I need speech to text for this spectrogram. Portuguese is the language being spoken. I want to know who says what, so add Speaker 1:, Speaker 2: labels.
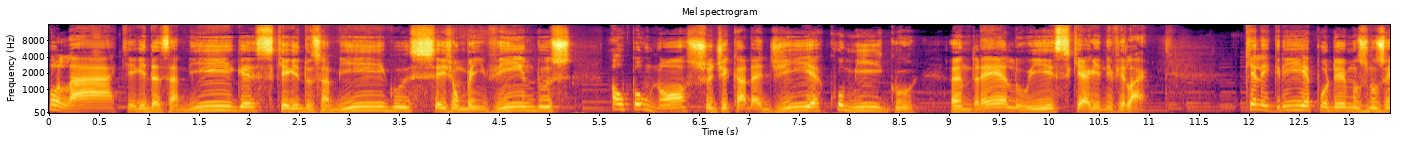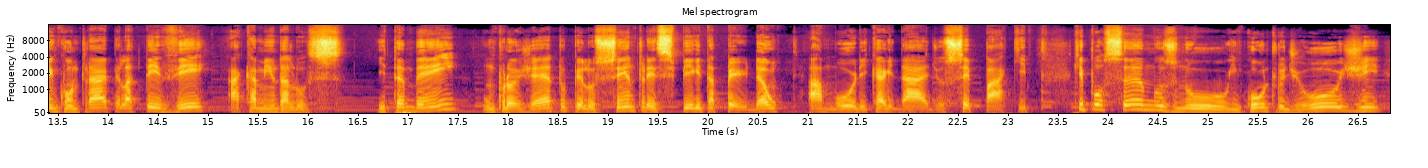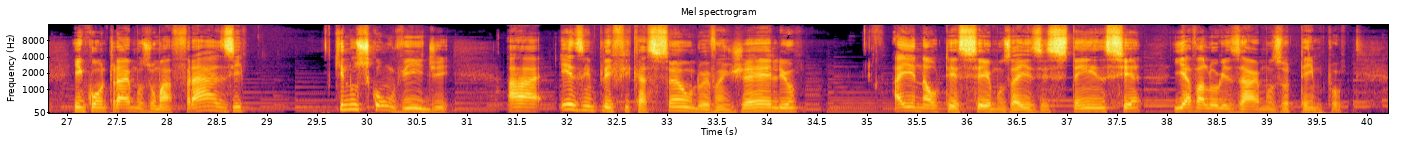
Speaker 1: Olá, queridas amigas, queridos amigos, sejam bem-vindos ao Pão Nosso de Cada Dia comigo, André Luiz Querini Vilar. Que alegria podermos nos encontrar pela TV A Caminho da Luz e também um projeto pelo Centro Espírita Perdão, Amor e Caridade, o CEPAC. Que possamos no encontro de hoje encontrarmos uma frase que nos convide à exemplificação do Evangelho, a enaltecermos a existência e a valorizarmos o tempo.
